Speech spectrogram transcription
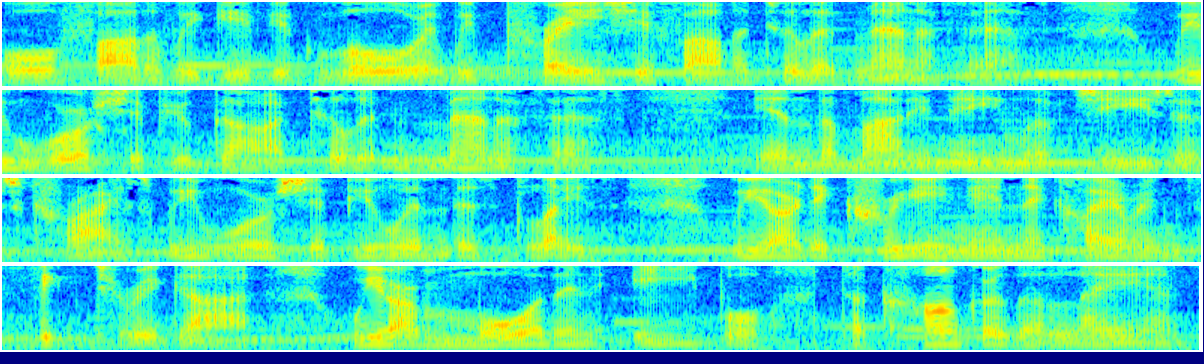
Oh, Father, we give you glory. We praise you, Father, till it manifests. We worship you, God, till it manifests in the mighty name of Jesus Christ. We worship you in this place. We are decreeing and declaring victory, God. We are more than able to conquer the land.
